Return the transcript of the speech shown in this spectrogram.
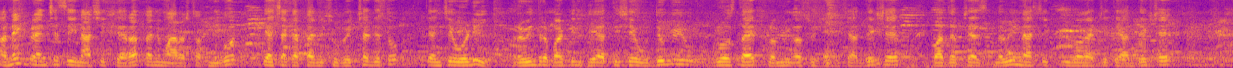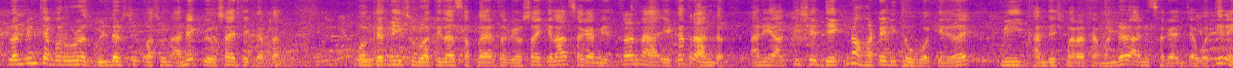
अनेक ब्रँचेसही नाशिक शहरात आणि महाराष्ट्रात निघोत याच्याकरता मी शुभेच्छा देतो. त्यांचे वडील रवींद्र पाटील हे अतिशय उद्योगी गृहस्थ आहेत. प्लंबिंग असोसिएशनचे अध्यक्ष आहेत. भाजपच्या नवीन नाशिक विभागाचे ते अध्यक्ष आहेत. प्लंबिंगच्या बरोबरच बिल्डरशिपपासून अनेक व्यवसाय ते करतात. पंकजनेही सुरुवातीला सप्लायरचा व्यवसाय केला. सगळ्या मित्रांना एकत्र आणलं आणि अतिशय देखणं हॉटेल इथं उभं केलेलं आहे. मी खानदेश मराठा मंडळ आणि सगळ्यांच्या वतीने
